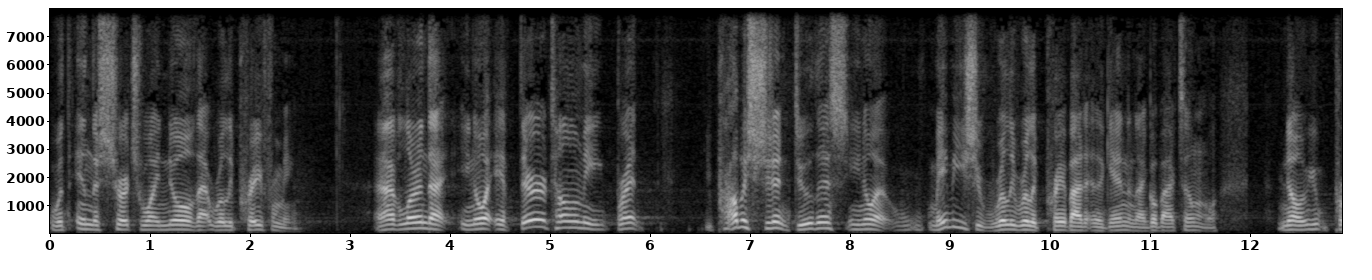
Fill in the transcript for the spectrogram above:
within the church who I know that really pray for me. And I've learned that, you know what, if they're telling me, Brent, you probably shouldn't do this, you know what, maybe you should really, really pray about it again. And I go back to them, well, no, you pr-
